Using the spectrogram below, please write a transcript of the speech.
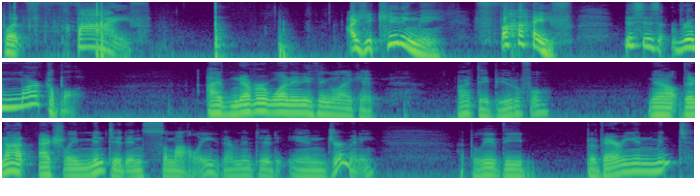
but five. Are you kidding me? Five. This is remarkable. I've never won anything like it. Aren't they beautiful? Now, they're not actually minted in Somali, they're minted in Germany. I believe the Bavarian mint.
